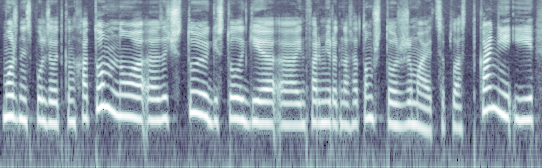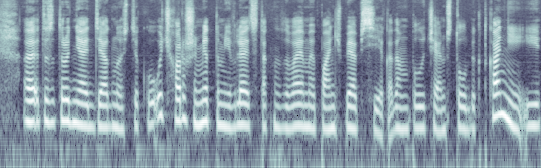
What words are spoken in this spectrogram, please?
можно использовать конхотом, но э, зачастую гистологи э, информируют нас о том, что сжимается пласт ткани, и э, это затрудняет диагностику. Очень хорошим методом является так называемая панч-биопсия, когда мы получаем столбик ткани и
